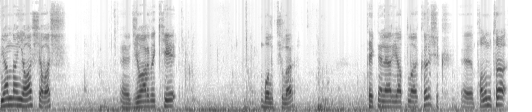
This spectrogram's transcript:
Bir yandan yavaş yavaş e, civardaki balıkçılar tekneler, yatlar karışık. E, Palamut'a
